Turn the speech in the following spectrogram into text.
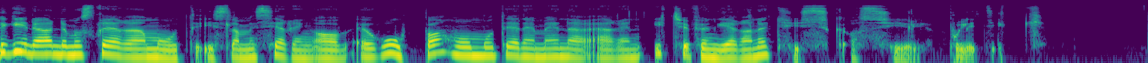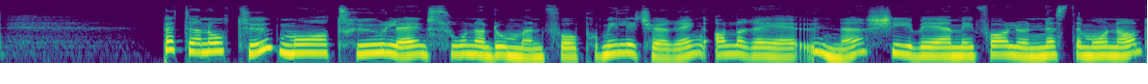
Pegida demonstrerer mot islamisering av Europa, og mot det de mener er en ikke-fungerende tysk asylpolitikk. Petter Northug må trolig sone dommen for promillekjøring allerede under ski-VM i Falun neste måned.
